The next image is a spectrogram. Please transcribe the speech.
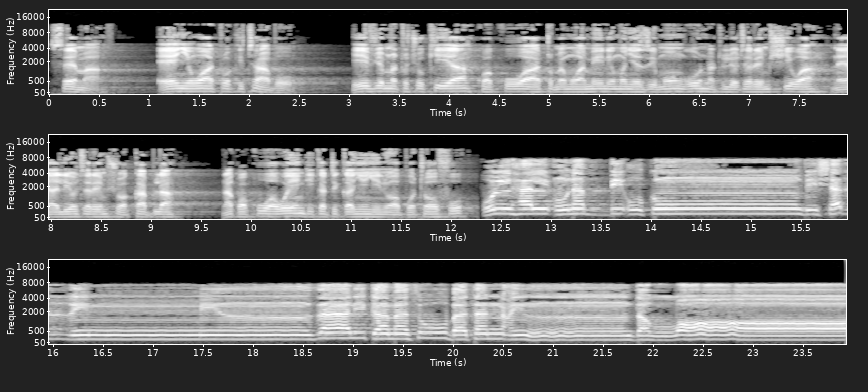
Sema, enyi watu wa kitabu, Hivyo mnatuchukia kwa kuwa tumemwamini Mwenyezi Mungu na tuliyoteremshiwa na yaliyoteremshwa kabla na kwa kuwa wengi katika nyinyi ni wapotofu. Qul hal unabbiukum bi sharrin min dhalika mathubatan 'inda Allah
